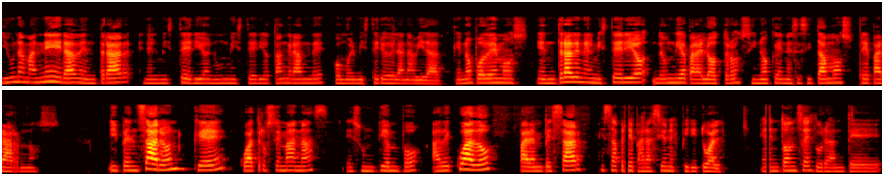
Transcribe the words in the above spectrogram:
y una manera de entrar en el misterio, en un misterio tan grande como el misterio de la Navidad, que no podemos entrar en el misterio de un día para el otro, sino que necesitamos prepararnos. Y pensaron que cuatro semanas es un tiempo adecuado para empezar esa preparación espiritual. Entonces, durante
